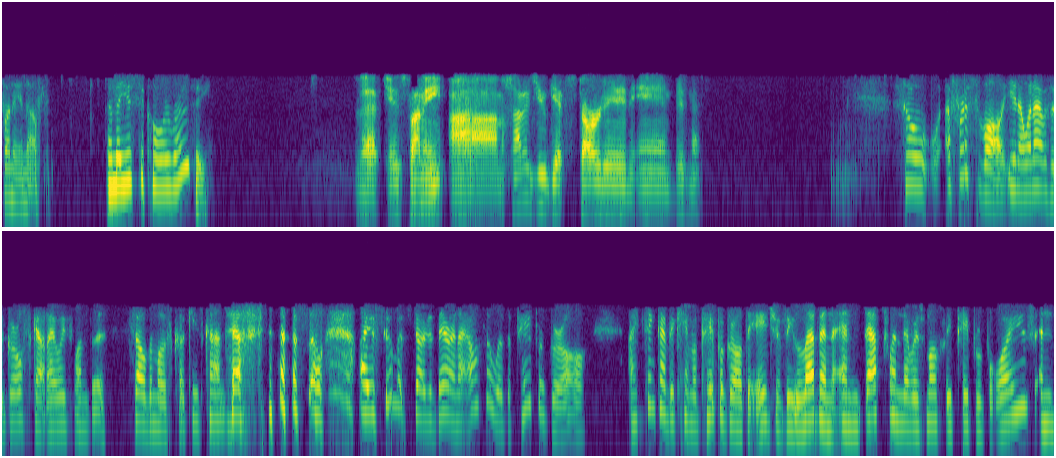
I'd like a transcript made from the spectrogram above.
funny enough. And they used to call her Rosie That is funny. Um, how did you get started in business? So uh, first of all, you know, when I was a Girl Scout, I always won the sell the most cookies contest. so I assume it started there. And I also was a paper girl. I think I became a paper girl at the age of 11, and that's when there was mostly paper boys. And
